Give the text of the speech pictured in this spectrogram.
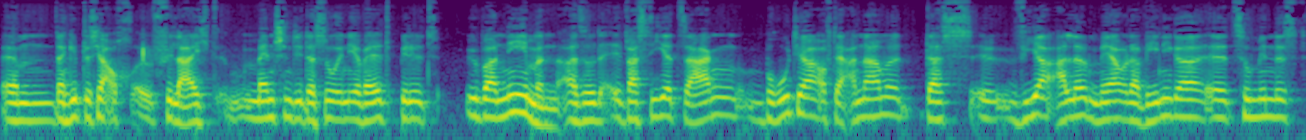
Ähm, dann gibt es ja auch äh, vielleicht Menschen, die das so in ihr Weltbild übernehmen. Also was Sie jetzt sagen, beruht ja auf der Annahme, dass äh, wir alle mehr oder weniger äh, zumindest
